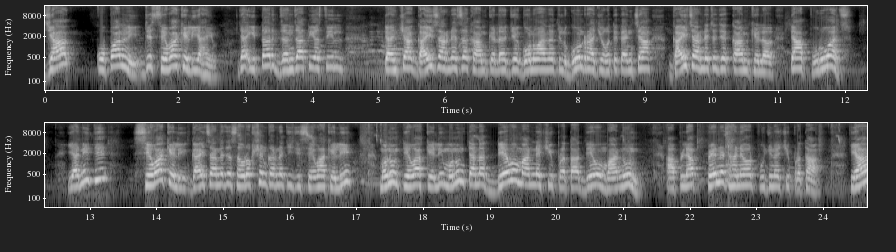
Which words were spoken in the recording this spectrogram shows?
ज्या कोपालनी जे सेवा केली आहे ज्या इतर जनजाती असतील त्यांच्या गायी चारण्याचं काम केलं जे गोंडवानातील गोंड राजे होते त्यांच्या गायी चारण्याचं जे काम केलं त्या पूर्वज यांनी ती सेवा केली. गाई चारण्याचं संरक्षण करण्याची जी सेवा केली म्हणून तेव्हा केली म्हणून त्यांना देव मानण्याची प्रथा देव मानून आपल्या पेनठाण्यावर पूजण्याची प्रथा या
